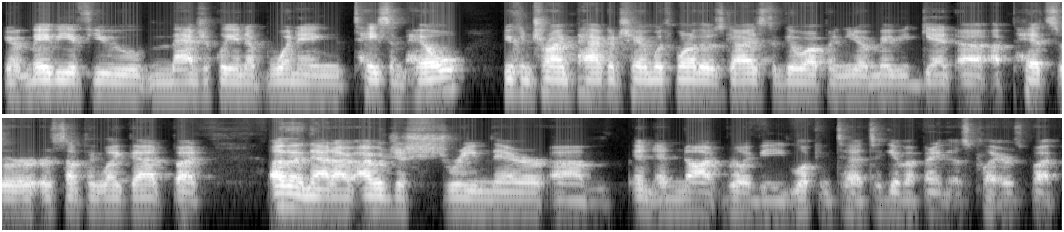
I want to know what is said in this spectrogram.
you know, maybe if you magically end up winning Taysom Hill, you can try and package him with one of those guys to go up and you know maybe get a, a Pitts or, or something like that. But other than that, I, I would just stream there um, and and not really be looking to to give up any of those players. But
